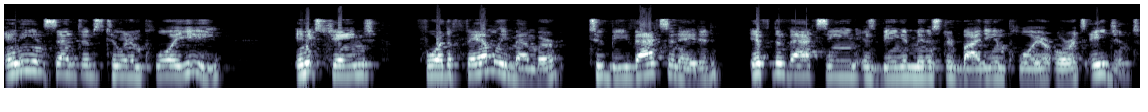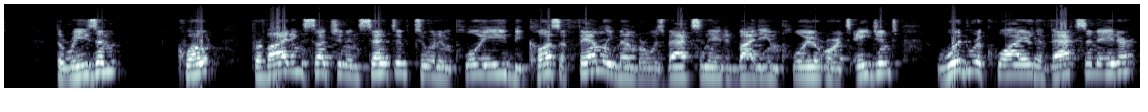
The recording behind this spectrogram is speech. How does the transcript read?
any incentives to an employee in exchange for the family member to be vaccinated if the vaccine is being administered by the employer or its agent. The reason, quote, providing such an incentive to an employee because a family member was vaccinated by the employer or its agent would require the vaccinator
